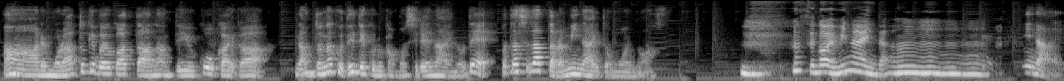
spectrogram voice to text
ああ、あれもらっとけばよかったなんていう後悔がなんとなく出てくるかもしれないので、私だったら見ないと思います。すごい、見ないんだ。うんうんうんうん。見ない。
